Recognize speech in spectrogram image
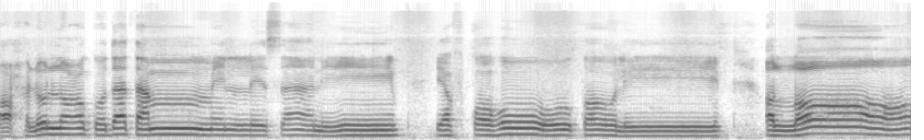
أحلل عقدة من لساني يفقه قولي. اللهم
